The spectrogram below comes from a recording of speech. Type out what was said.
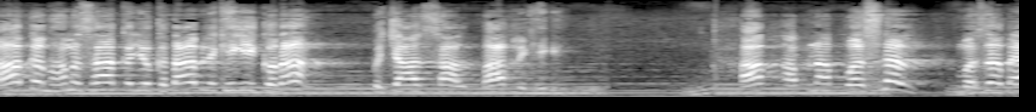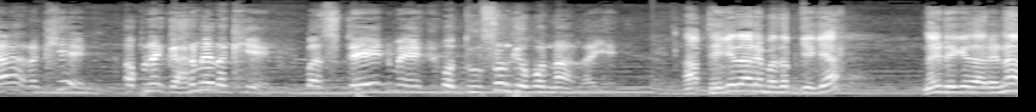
आपका मोहम्मद साहब का जो किताब लिखेगी कुरान पचास साल बाद लिखेगी। आप अपना पर्सनल मज़हब है रखिए अपने घर में रखिए बस स्टेट में और दूसरों के ऊपर ना लाइए। आप ठेकेदार है मज़हब के क्या? नहीं ठेकेदार है ना?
